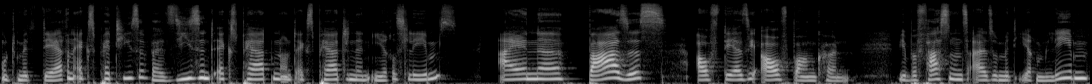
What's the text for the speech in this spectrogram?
und mit deren Expertise, weil sie sind Experten und Expertinnen ihres Lebens, eine Basis, auf der sie aufbauen können. Wir befassen uns also mit ihrem Leben,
